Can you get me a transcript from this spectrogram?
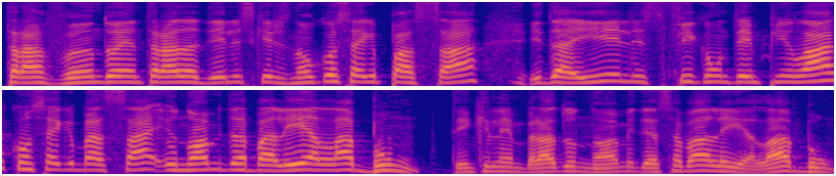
travando a entrada deles, que eles não conseguem passar. E daí eles ficam um tempinho lá, conseguem passar. E o nome da baleia é Labum. Tem que lembrar do nome dessa baleia, Labum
